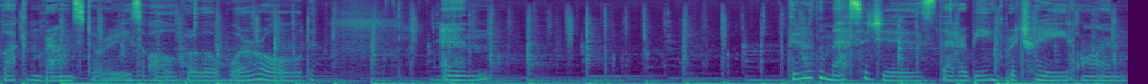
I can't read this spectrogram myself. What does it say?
Black and brown stories all over the world. And through the messages that are being portrayed on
